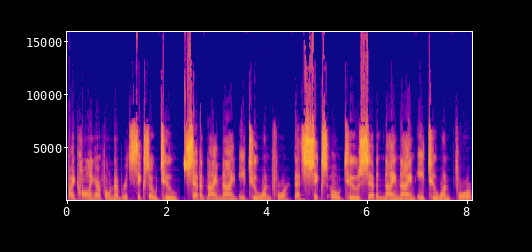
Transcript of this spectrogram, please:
by calling our phone number at 602 799 8214. That's 602 799 8214.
